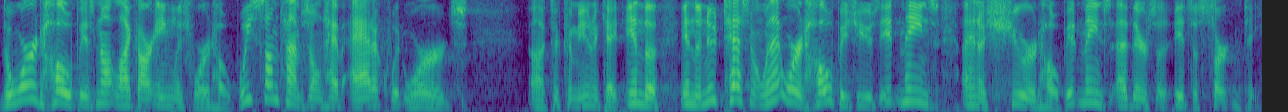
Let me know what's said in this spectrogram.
the word hope is not like our English word hope. We sometimes don't have adequate words uh, to communicate. In the, in the New Testament, when that word hope is used, it means an assured hope. It means uh, there's a, it's a certainty.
